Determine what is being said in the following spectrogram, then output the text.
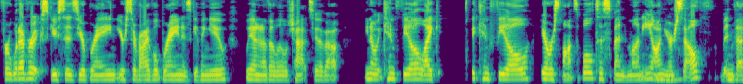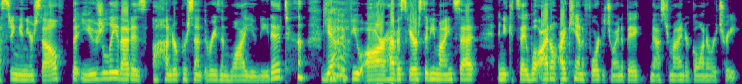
for whatever excuses your brain, your survival brain is giving you, we had another little chat too about, you know, it can feel like it can feel irresponsible to spend money on mm-hmm. yourself, investing in yourself, but usually that is 100% the reason why you need it. Yeah. you know, if you are have a scarcity mindset and you could say, "Well, I don't I can't afford to join a big mastermind or go on a retreat."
